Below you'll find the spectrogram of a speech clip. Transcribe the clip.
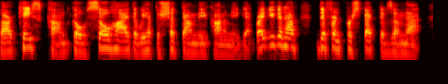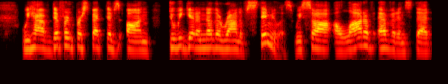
our case count go so high that we have to shut down the economy again? Right? You can have different perspectives on that we have different perspectives on do we get another round of stimulus? We saw a lot of evidence that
